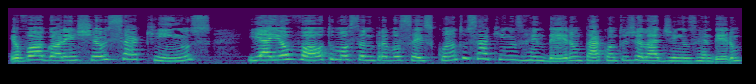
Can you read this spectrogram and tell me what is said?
Eu vou agora encher os saquinhos e aí eu volto mostrando para vocês quantos saquinhos renderam, tá? Quantos geladinhos renderam.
